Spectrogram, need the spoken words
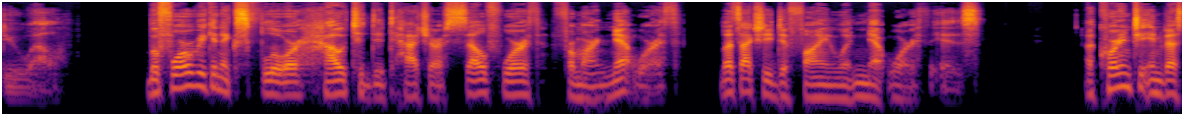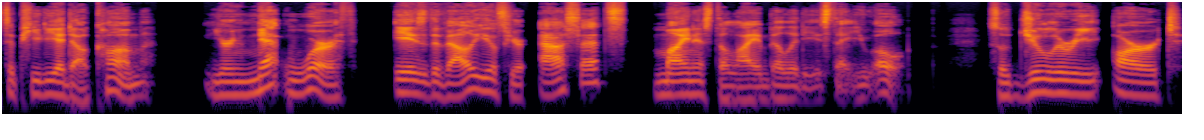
Do Well. Before we can explore how to detach our self worth from our net worth, let's actually define what net worth is. According to Investopedia.com, your net worth is the value of your assets minus the liabilities that you owe. So, jewelry, art,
